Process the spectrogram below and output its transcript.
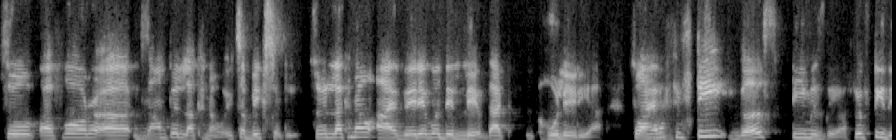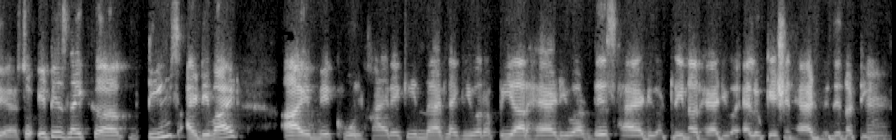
So, uh, for uh, example, Lucknow, it's a big city. So in Lucknow, I wherever they live, that whole area. So I have mm. a hmm. 50 girls team is there, 50 there. So it is like uh, teams. I divide. I make whole hierarchy in that. Like you are a PR head, you are this head, you are trainer head, you are allocation head within a team. Mm.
